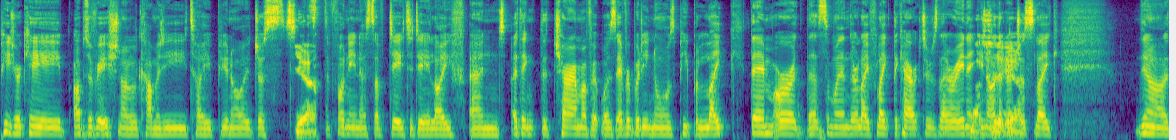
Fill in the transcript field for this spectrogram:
Peter Kay observational comedy type, you know, it just Yeah. it's the funniness of day to day life. And I think the charm of it was everybody knows people like them or there's someone in their life like the characters that are in it, you know, it, that are just like, you know,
